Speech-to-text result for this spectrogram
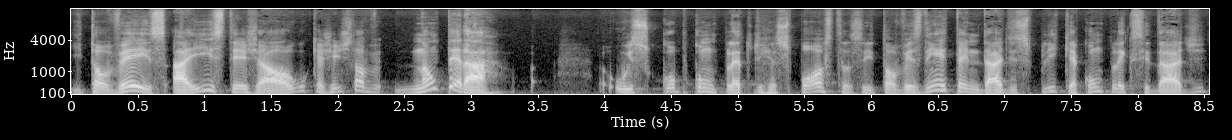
E talvez aí esteja algo que a gente não terá o escopo completo de respostas, e talvez nem a eternidade explique a complexidade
